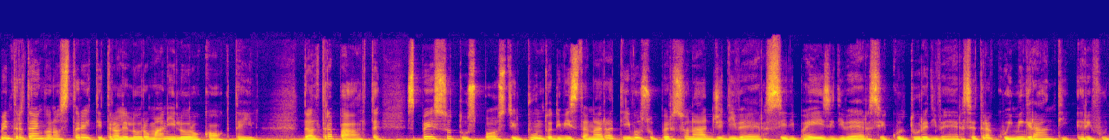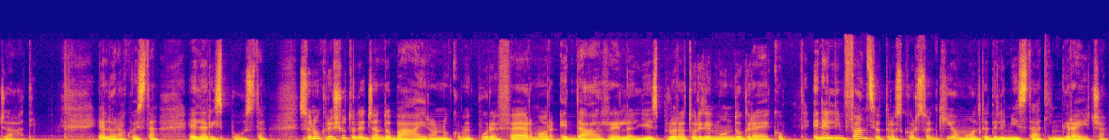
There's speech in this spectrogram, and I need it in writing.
mentre tengono stretti tra le loro mani i loro cocktail. D'altra parte, spesso tu sposti il punto di vista narrativo su personaggi diversi, di paesi diversi e culture diverse, tra cui migranti e rifugiati. E allora questa è la risposta. Sono cresciuto leggendo Byron, come pure Fermor e Darrell, gli esploratori del mondo greco, e nell'infanzia ho trascorso anch'io molte delle mie estati in Grecia.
